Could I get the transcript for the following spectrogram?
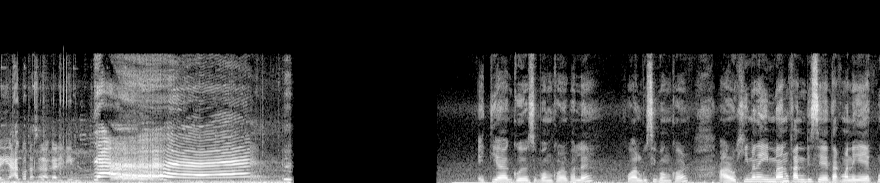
গাড়ী আগত আছে না গাড়ী দিম। এতিয়া গৈ আছোঁ বংশৰ ফালে শুৱালকুছি বংশৰ। আৰু সি মানে ইমান কান্দিছে তাক মানে একো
